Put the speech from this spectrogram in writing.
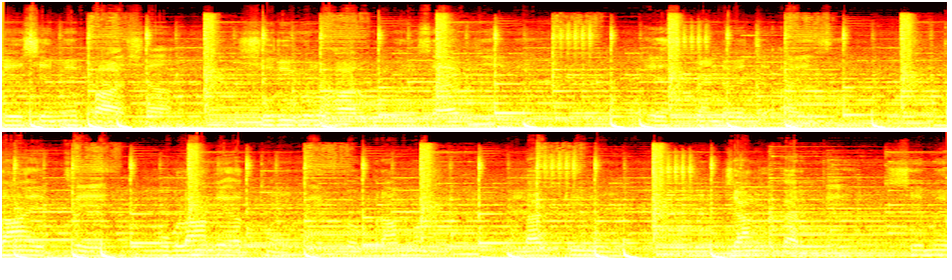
ਕਿ ਛੇਵੇਂ ਪਾਤਸ਼ਾਹ ਸ੍ਰੀ ਗੁਰੂ ਹਰਗੋਬਿੰਦ ਸਾਹਿਬ ਜੀ ਵੀ ਇਸ ਪਿੰਡ ਵਿੱਚ ਆਏ ਸੀ। ਤਾਂ ਇੱਥੇ ਮੁਗਲਾਂ ਦੇ ਹੱਥੋਂ ਇੱਕ ਬ੍ਰਾਹਮਣ ਲੜਕੀ ਨੂੰ ਜੰਗ ਕਰਕੇ ਛੇਵੇਂ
